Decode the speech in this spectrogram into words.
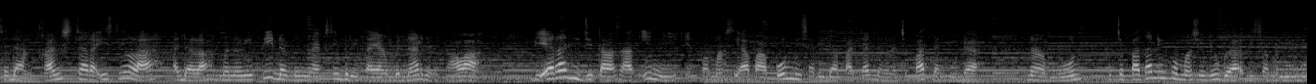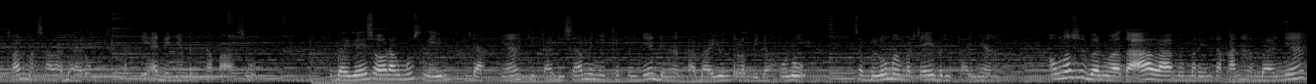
Sedangkan secara istilah adalah meneliti dan menyeleksi berita yang benar dan salah. Di era digital saat ini, informasi apa pun bisa didapatkan dengan cepat dan mudah. Namun, kecepatan informasi juga bisa menimbulkan masalah baru, seperti adanya berita palsu. Sebagai seorang muslim, hendaknya kita bisa menyikapinya dengan tabayun terlebih dahulu, sebelum mempercayai beritanya. Allah Subhanahu wa Ta'ala memerintahkan hambanya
